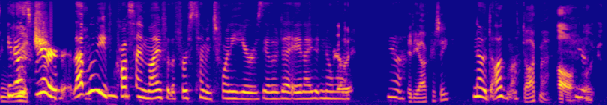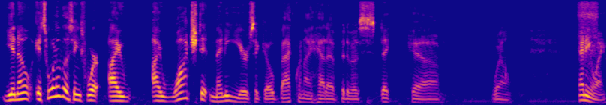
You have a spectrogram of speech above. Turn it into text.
You know, it's weird. That movie crossed my mind for the first time in 20 years the other day, and I didn't know why. Really? Yeah. Idiocracy? No, Dogma. Dogma. Oh, Yeah. You know, it's one of those things where I I watched it many years ago, back when I had a bit of a stick. Uh, well, anyway,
